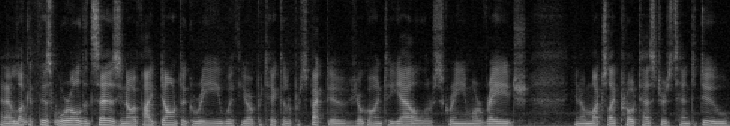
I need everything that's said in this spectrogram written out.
and I look at this world that says, you know, if I don't agree with your particular perspective, you're going to yell or scream or rage, you know, much like protesters tend to do,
